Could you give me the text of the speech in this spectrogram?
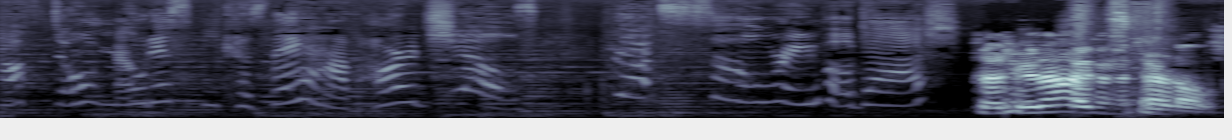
tough don't notice because they have hard shells. That's so Rainbow Dash. So she's always in the turtles.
